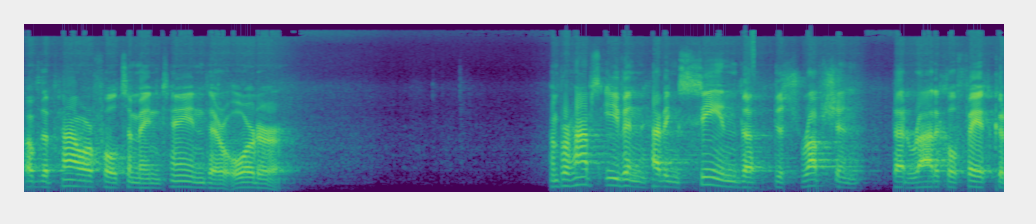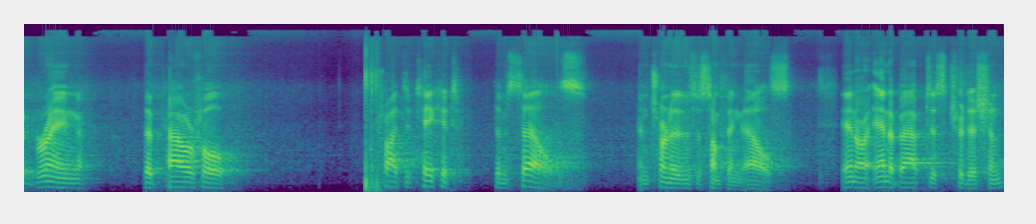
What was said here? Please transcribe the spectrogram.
of the powerful to maintain their order. And perhaps even having seen the disruption that radical faith could bring, the powerful tried to take it themselves and turn it into something else. In our Anabaptist tradition,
